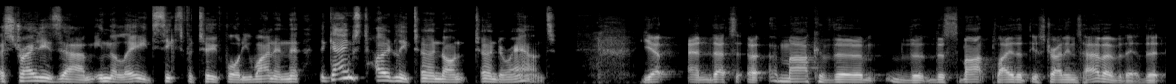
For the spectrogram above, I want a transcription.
Australia's um, in the lead, six for two forty one, and the, the game's totally turned on, turned around. Yep, and that's a, a, mark of the, the the smart play that the Australians have over there. That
